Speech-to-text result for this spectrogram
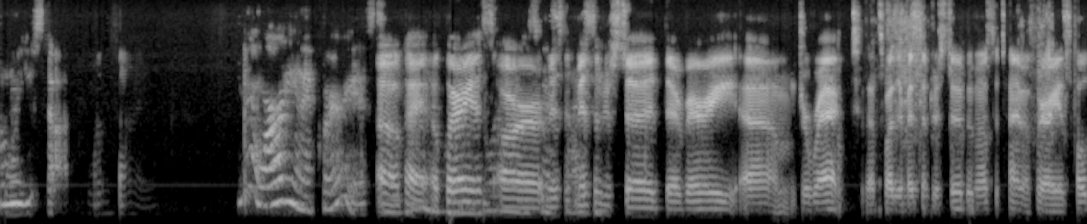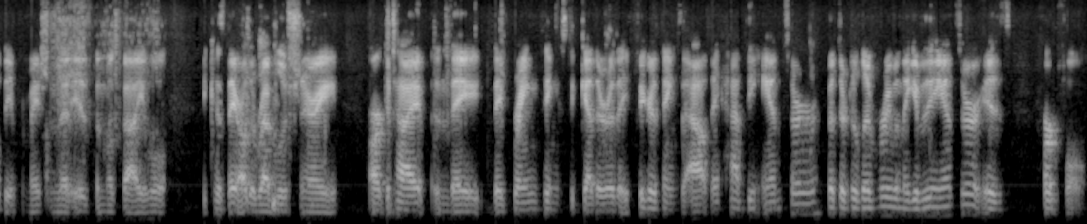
Oh no, you stop. Yeah, we're already in Aquarius. Oh, okay. Aquarius are mis- misunderstood. They're very um, direct. That's why they're misunderstood. But most of the time, Aquarius hold the information that is the most valuable because they are the revolutionary archetype, and they they bring things together. They figure things out. They have the answer, but their delivery when they give the answer is hurtful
